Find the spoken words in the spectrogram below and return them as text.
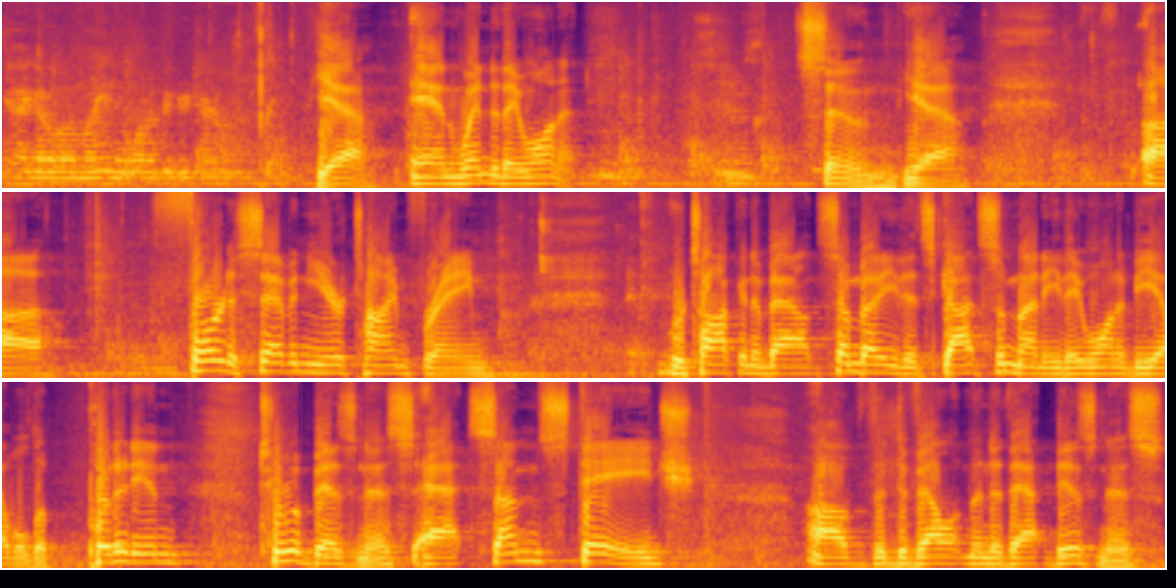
Yeah, I got a lot of money, they want a big return on it. Yeah, and when do they want it? Soon, yeah. Uh, Four to seven year time frame. We're talking about somebody that's got some money, they want to be able to put it in to a business at some stage of the development of that business,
